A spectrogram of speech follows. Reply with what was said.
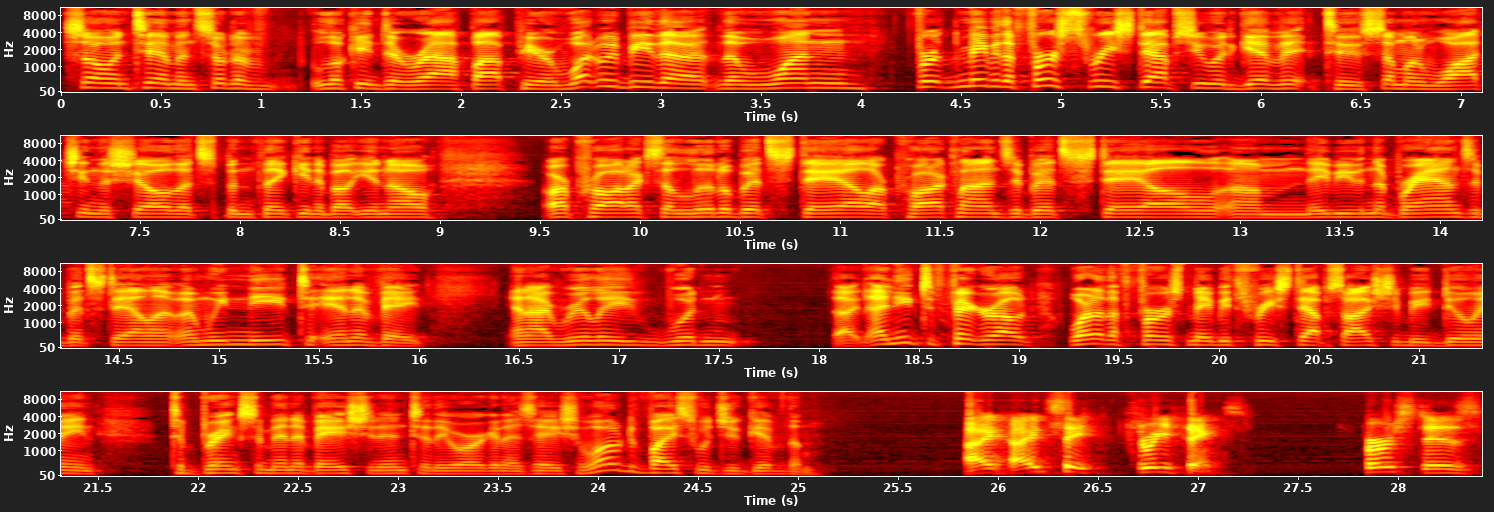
So, and Tim, and sort of looking to wrap up here, what would be the the one for maybe the first three steps you would give it to someone watching the show that's been thinking about, you know, our product's a little bit stale, our product line's a bit stale, um, maybe even the brand's a bit stale, and we need to innovate. And I really wouldn't. I need to figure out what are the first maybe three steps I should be doing to bring some innovation into the organization. What advice would you give them? I, I'd say three things. First is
